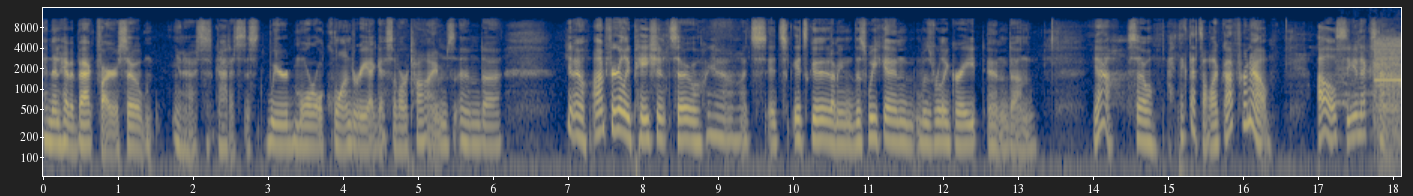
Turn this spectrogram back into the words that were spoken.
and then have it backfire. So you know it's just god it's this weird moral quandary i guess of our times. And uh you know i'm fairly patient so yeah it's it's it's good. I mean this weekend was really great and um yeah so i think that's all i've got for now. I'll see you next time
